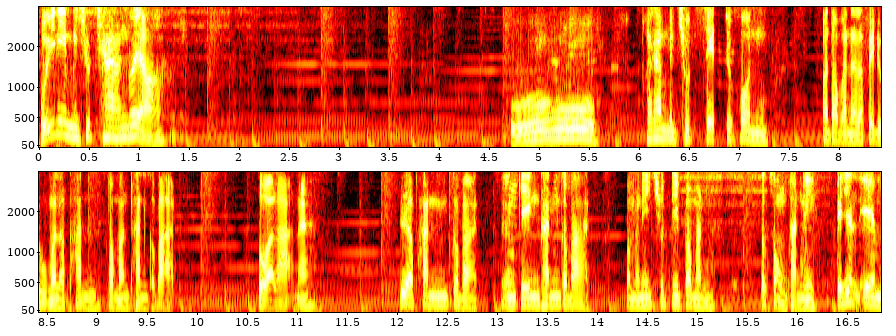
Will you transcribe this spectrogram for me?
อุ้ยนี่มีชุดช้างด้วยเหรอโอ้เขาทำเป็นชุดเซ็ตทุกคนวันต่อวันนั้นเราไปดูมาละพันประมาณพันกว่าบาท ตัวละนะ เสื้อพันกว่าบาทกางเกงพันกว่าบาท ประมาณนี้ชุดนี้ประมาณ ก็สองพันนี่ H&M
